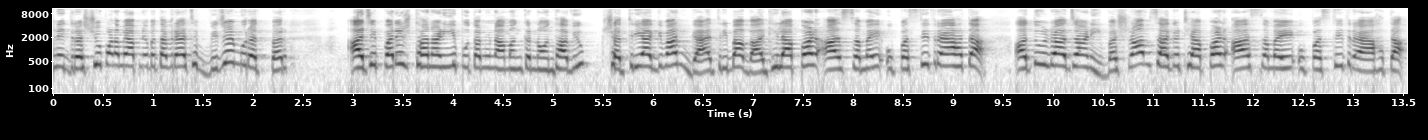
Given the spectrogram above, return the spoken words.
અને દ્રશ્યો પણ અમે આપને બતાવી રહ્યા છે. વિજય મુહૂર્ત પર આજે પરેશ ધાનાણીએ પોતાનું નામાંકન નોંધાવ્યું. ક્ષત્રિય આગેવાન ગાયત્રીબા વાઘેલા પણ આ સમયે ઉપસ્થિત રહ્યા હતા. અતુલ રાજાણી, વશરામ સાગઠિયા પણ આ સમયે ઉપસ્થિત રહ્યા હતા.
